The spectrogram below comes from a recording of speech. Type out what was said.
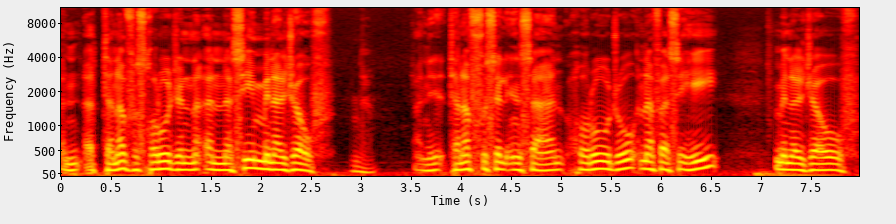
التنفس خروج النسيم من الجوف. نعم. يعني تنفس الإنسان خروج نفسه من الجوف.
